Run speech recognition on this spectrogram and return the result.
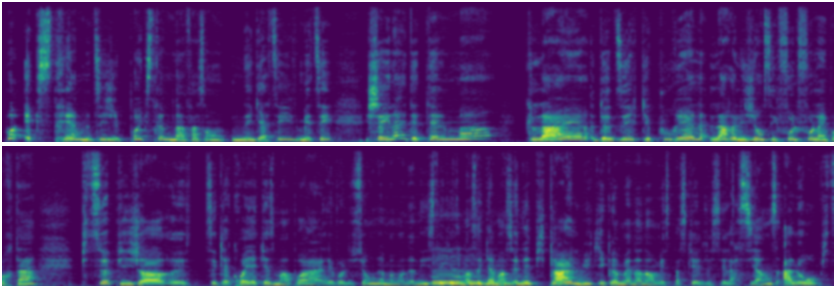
pas extrêmes, tu sais, pas extrêmes dans la façon négative, mais tu sais, Shayna était tellement claire de dire que pour elle, la religion, c'est full, full important, puis ça, puis genre, euh, tu sais, qu'elle croyait quasiment pas à l'évolution, là, à un moment donné, c'était Mm, quasiment ça mm, qu'elle mm, mentionnait, puis Kyle, lui, qui est comme, mais non, non, mais c'est parce que c'est la science, allô, puis tu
